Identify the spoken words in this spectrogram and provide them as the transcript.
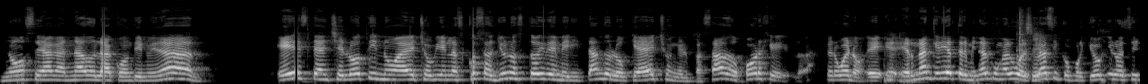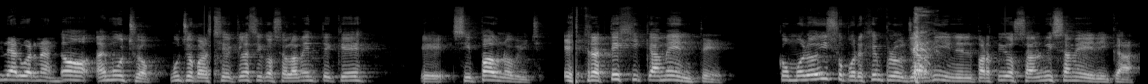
no se ha ganado la continuidad. Este Ancelotti no ha hecho bien las cosas. Yo no estoy demeritando lo que ha hecho en el pasado, Jorge. Pero bueno, eh, eh, Hernán quería terminar con algo del Sí. clásico porque yo quiero decirle algo a Hernán. No, hay mucho, mucho para decir el clásico, solamente que eh, si Paunovic estratégicamente, como lo hizo, por ejemplo, Jardín en el partido San Luis América,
